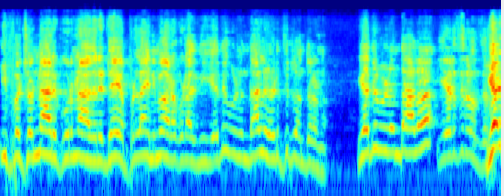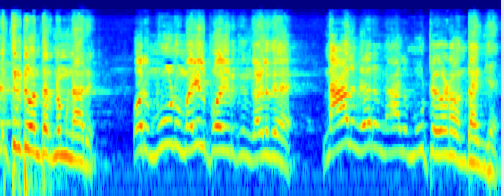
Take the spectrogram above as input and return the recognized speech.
இப்ப சொன்னாரு குருநாதர்கிட்ட எப்படிலாம் இனிமே வரக்கூடாது. நீங்க எது விழுந்தாலும் எடுத்துட்டு வந்துடணும். எது விழுந்தாலும் எடுத்துட்டு வந்து எடுத்துட்டு வந்துடணும்னாரு. ஒரு மூணு மைல் போயிருக்கும் கழுத. நாலு பேர் நாலு மூட்டையோட வந்தாங்க.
